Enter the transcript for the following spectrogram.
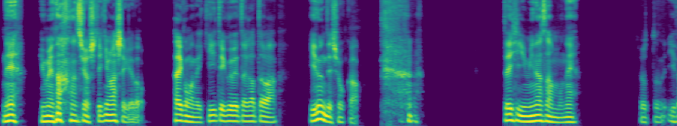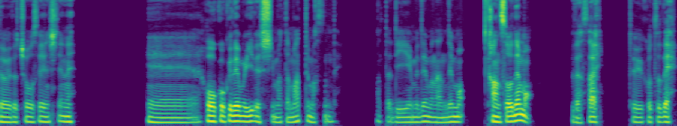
ね、夢の話をしてきましたけど、最後まで聞いてくれた方はいるんでしょうか？ぜひ皆さんもね、ちょっといろいろ挑戦してね、えー、報告でもいいですし、また待ってますんで、また DM でも何でも、感想でもください。ということで、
